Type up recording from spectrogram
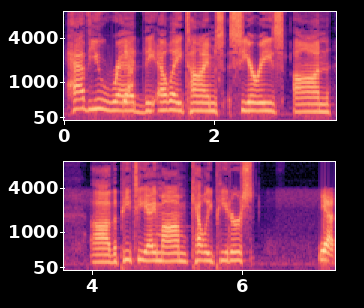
Have you read the LA Times series on uh, the PTA mom, Kelli Peters? Yes.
